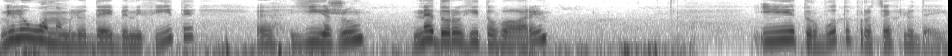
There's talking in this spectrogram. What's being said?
Мільйонам людей бенефіти, е, їжу, недорогі товари і турботу про цих людей.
